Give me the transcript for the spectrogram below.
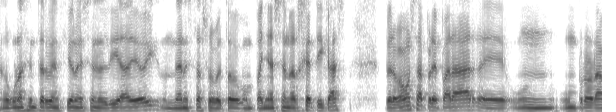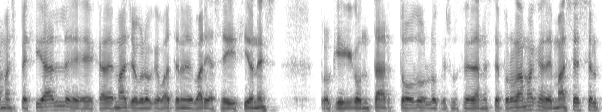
algunas intervenciones en el día de hoy, donde han estado sobre todo compañías energéticas, pero vamos a preparar eh, un, programa especial, eh, que además yo creo que va a tener varias ediciones, porque hay que contar todo lo que suceda en este programa, que además es el,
